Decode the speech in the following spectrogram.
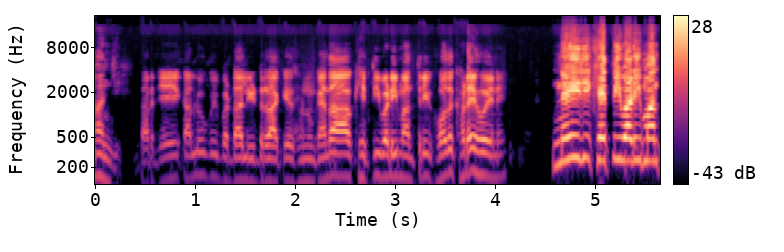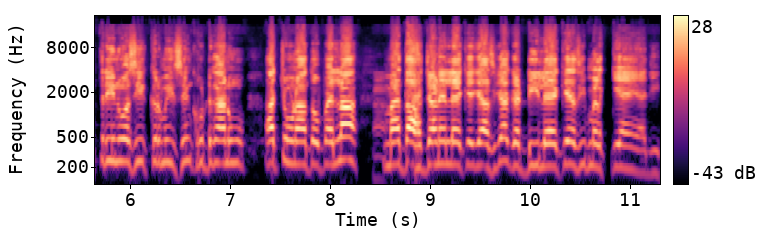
ਹਾਂਜੀ। ਪਰ ਜੇ ਕੱਲ ਨੂੰ ਕੋਈ ਵੱਡਾ ਲੀਡਰ ਆ ਕੇ ਤੁਹਾਨੂੰ ਕਹਿੰਦਾ ਆਹ ਖੇਤੀਬਾੜੀ ਮੰਤਰੀ ਖੁਦ ਖੜੇ ਹੋਏ ਨੇ ਨਹੀਂ ਜੀ ਖੇਤੀਬਾੜੀ ਮੰਤਰੀ ਨੂੰ ਅਸੀਂ ਗੁਰਮੀਤ ਸਿੰਘ ਖੁੱਡੀਆਂ ਨੂੰ ਆ ਚੋਣਾਂ ਤੋਂ ਪਹਿਲਾਂ ਮੈਂ 10 ਜਣੇ ਲੈ ਕੇ ਗਿਆ ਸੀਗਾ ਗੱਡੀ ਲੈ ਕੇ ਅਸੀਂ ਮਿਲ ਕੇ ਆਏ ਆ ਜੀ।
